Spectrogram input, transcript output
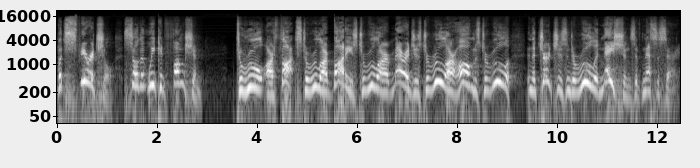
but spiritual, so that we could function to rule our thoughts, to rule our bodies, to rule our marriages, to rule our homes, to rule in the churches, and to rule in nations if necessary,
